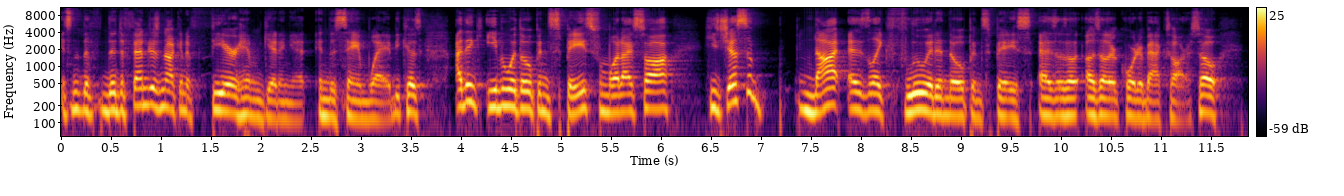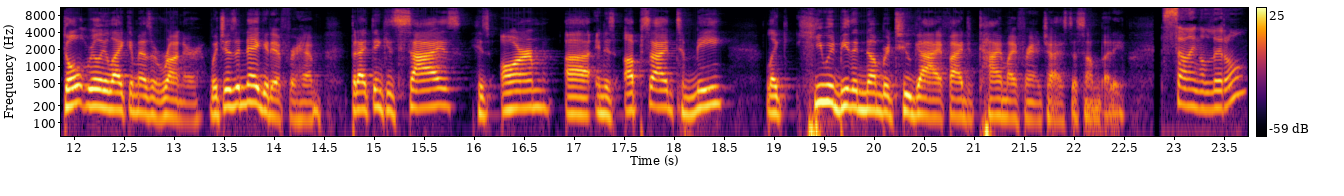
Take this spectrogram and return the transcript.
It's the, the defender's not going to fear him getting it in the same way because I think even with open space, from what I saw, he's just a not as like fluid in the open space as, as, as other quarterbacks are. So don't really like him as a runner, which is a negative for him. But I think his size, his arm, uh, and his upside to me, like he would be the number two guy if I had to tie my franchise to somebody. Selling a little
